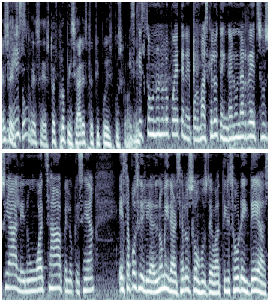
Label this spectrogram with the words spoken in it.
Es esto, es esto, es propiciar este tipo de discusiones. Es que esto uno no lo puede tener, por más que lo tenga en una red social, en un WhatsApp, en lo que sea, esta posibilidad de uno mirarse a los ojos, debatir sobre ideas.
